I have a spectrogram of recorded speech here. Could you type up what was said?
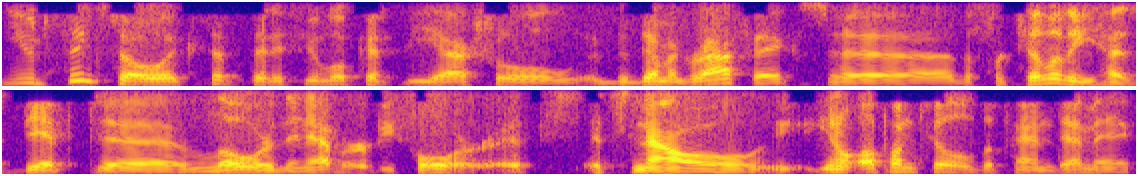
you'd think so, except that if you look at the actual the demographics, uh, the fertility has dipped uh, lower than ever before. It's it's now you know up until the pandemic,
